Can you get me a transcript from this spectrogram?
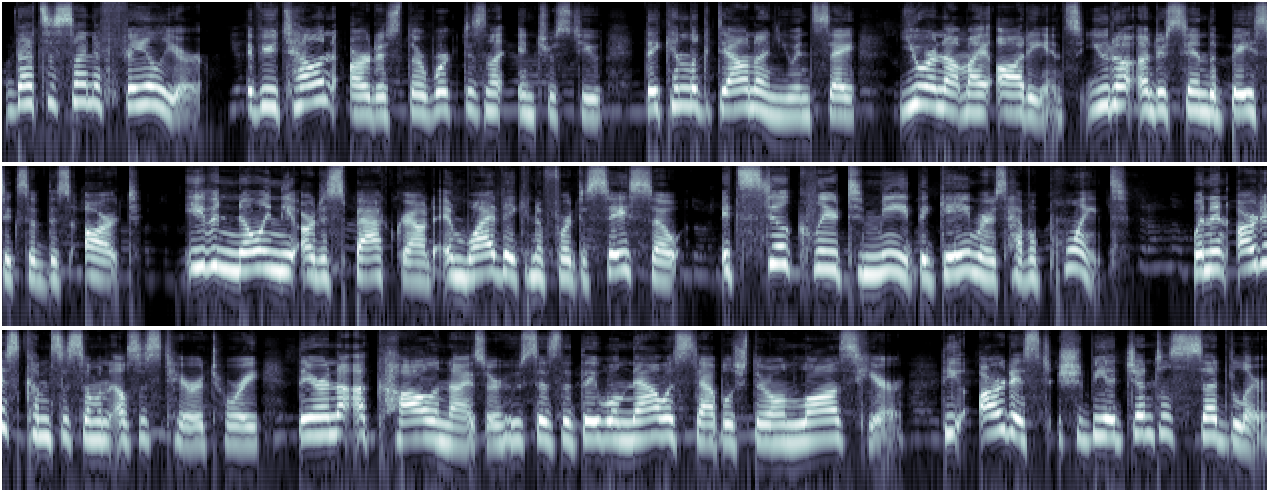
that's a sign of failure. If you tell an artist their work does not interest you, they can look down on you and say, You are not my audience. You don't understand the basics of this art. Even knowing the artist's background and why they can afford to say so, it's still clear to me the gamers have a point. When an artist comes to someone else's territory, they are not a colonizer who says that they will now establish their own laws here. The artist should be a gentle settler,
